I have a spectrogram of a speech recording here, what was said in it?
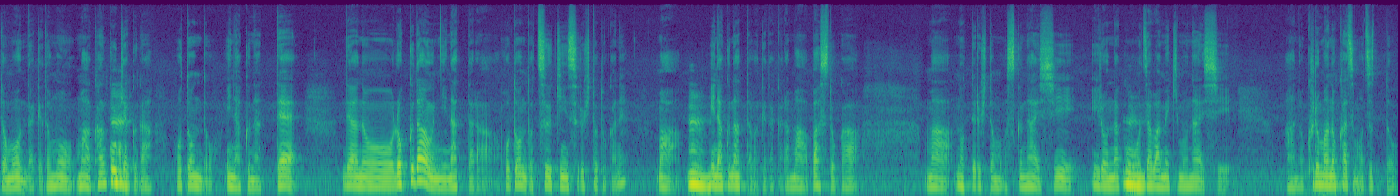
と思うんだけどもまあ観光客がほとんどいなくなって。であのロックダウンになったらほとんど通勤する人とかねまあ、うん、いなくなったわけだから、まあ、バスとか、まあ、乗ってる人も少ないしいろんなこうざわめきもないし、うん、あの車の数もずっと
